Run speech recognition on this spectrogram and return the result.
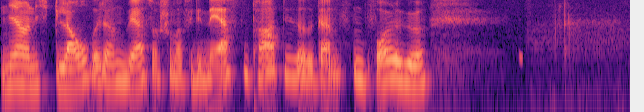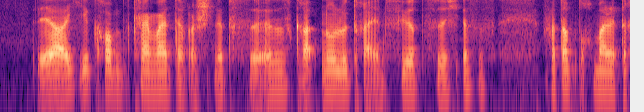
Ja, und ich glaube, dann wäre es auch schon mal für den ersten Part dieser ganzen Folge. Ja, hier kommt kein weiterer Schnipsel. Es ist gerade 0.43 Uhr. Es ist verdammt nochmal der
